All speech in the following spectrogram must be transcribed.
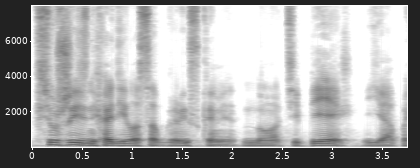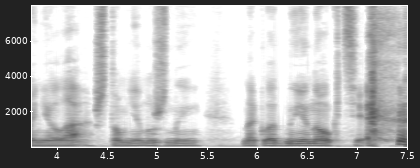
всю жизнь ходила с обгрызками, но теперь я поняла, что мне нужны накладные ногти.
